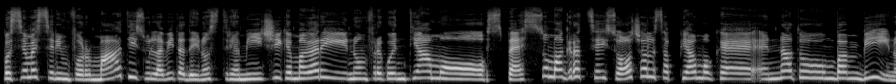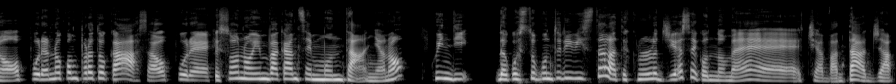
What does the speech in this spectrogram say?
Possiamo essere informati sulla vita dei nostri amici che magari non frequentiamo spesso, ma grazie ai social sappiamo che è nato un bambino bambino, oppure hanno comprato casa, oppure sono in vacanza in montagna, no? Quindi da questo punto di vista la tecnologia secondo me ci avvantaggia.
